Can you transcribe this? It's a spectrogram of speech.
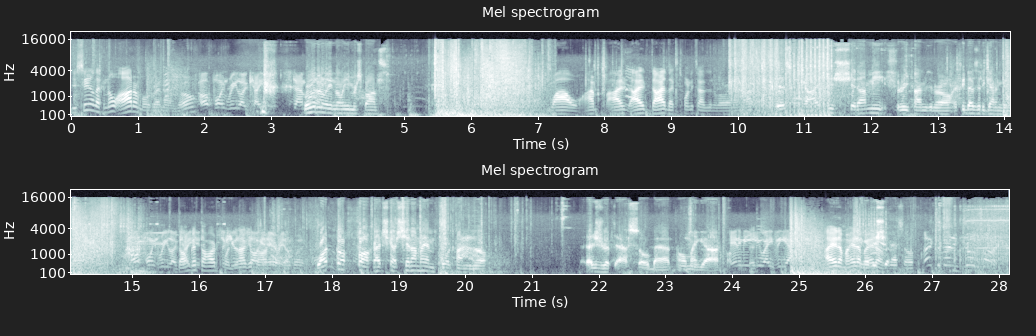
You're sitting like no auto mode right now, bro. Hard point relocated. Stand by. Literally no aim response. Wow, I'm I I died like 20 times in a row right now. This guy just shit on me three times in a row. If he does it again, I'm getting off. Hard point relocated. Don't get the hard point. Secure Do not get the hard target point. What the fuck? I just got shit on my M4 times in a. I just ripped ass so bad. Oh my god. Enemy UAV active. I hit him. I hit him. I just hit shit him. myself. Activating drill target!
